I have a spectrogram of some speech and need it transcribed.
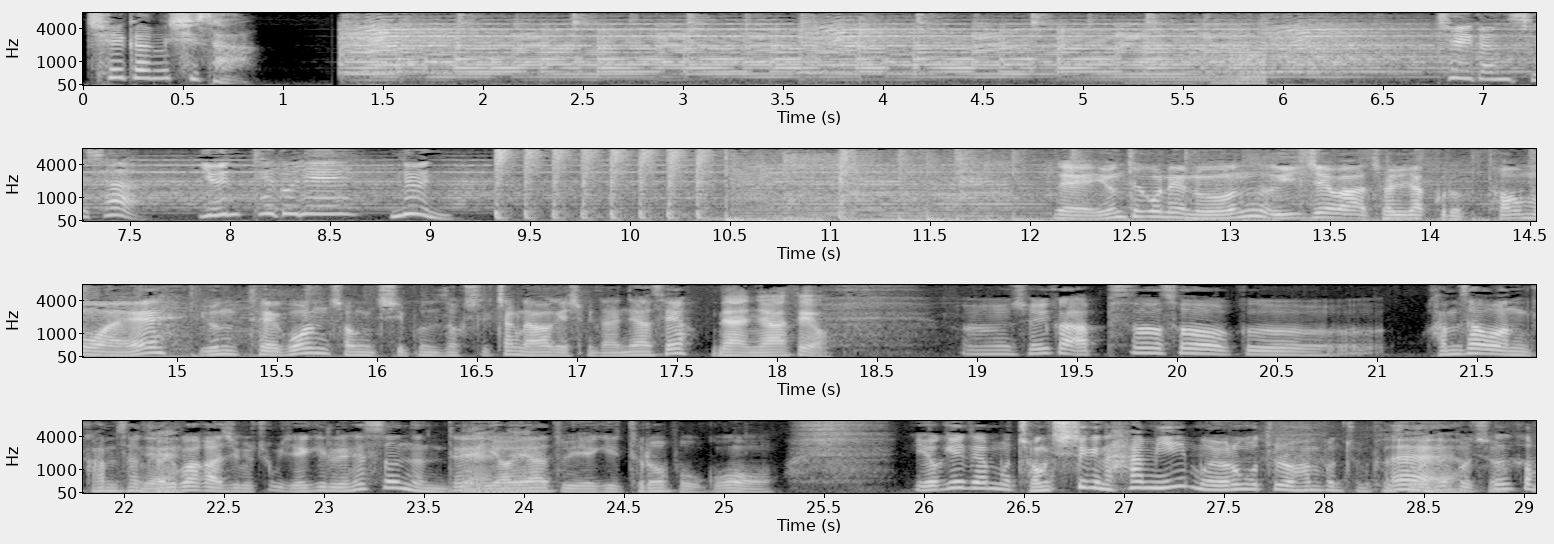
최강 시사. 최강 시사 윤태곤의 눈. 네, 윤태곤의 눈 의제와 전략그룹 더모아의 윤태곤 정치 분석실장 나와 계십니다. 안녕하세요. 네, 안녕하세요. 어, 저희가 앞서서 그 감사원 감사 네. 결과 가지고 쭉 얘기를 했었는데 네, 네. 여야도 얘기 들어보고 여기에 대한 뭐 정치적인 함의 뭐 이런 것들로 한번 좀 분석을 네. 해보죠. 그러니까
